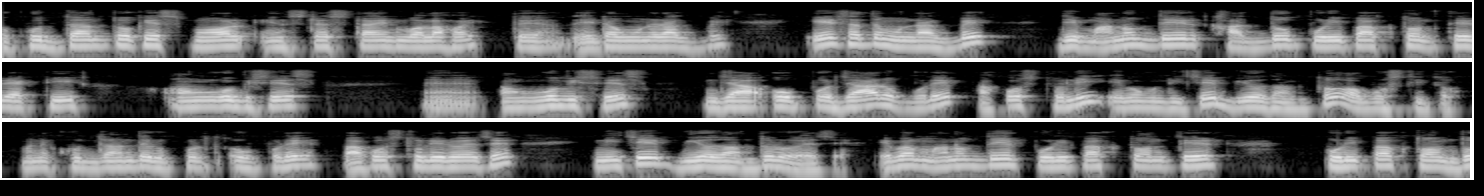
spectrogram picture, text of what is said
তো ক্ষুদ্রান্তকে স্মল ইনস্টেস্টাইন বলা হয়, তো এটা মনে রাখবে। এর সাথে মনে রাখবে যে মানবদের খাদ্য পরিপাকতন্ত্রের একটি অঙ্গবিশেষ অঙ্গবিশেষ যা ওপর যার উপরে পাকস্থলী এবং নিচে বিয়োদান্ত অবস্থিত। মানে ক্ষুদ্রান্তের উপর, উপরে পাকস্থলী রয়েছে, নিচে বিয়োদান্ত রয়েছে। এবার মানবদের পরিপাকতন্ত্রের পরিপাকতন্ত্র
